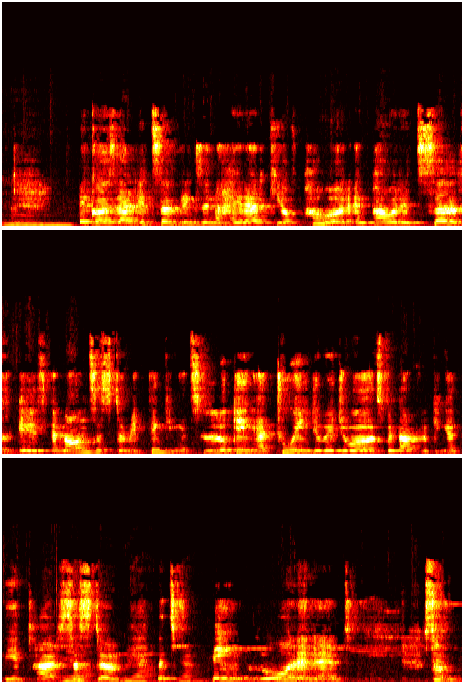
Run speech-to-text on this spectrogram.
Mm. Because that itself brings in a hierarchy of power, and power itself is a non systemic thinking. It's looking at two individuals without looking at the entire system yeah, that's yeah. playing a role in it. So,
